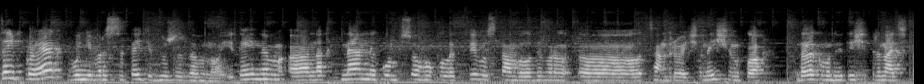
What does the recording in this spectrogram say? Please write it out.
Цей проект в університеті дуже давно. Ідейним е, натхненником всього колективу став Володимир е, Олександрович Онищенко в далекому 2013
